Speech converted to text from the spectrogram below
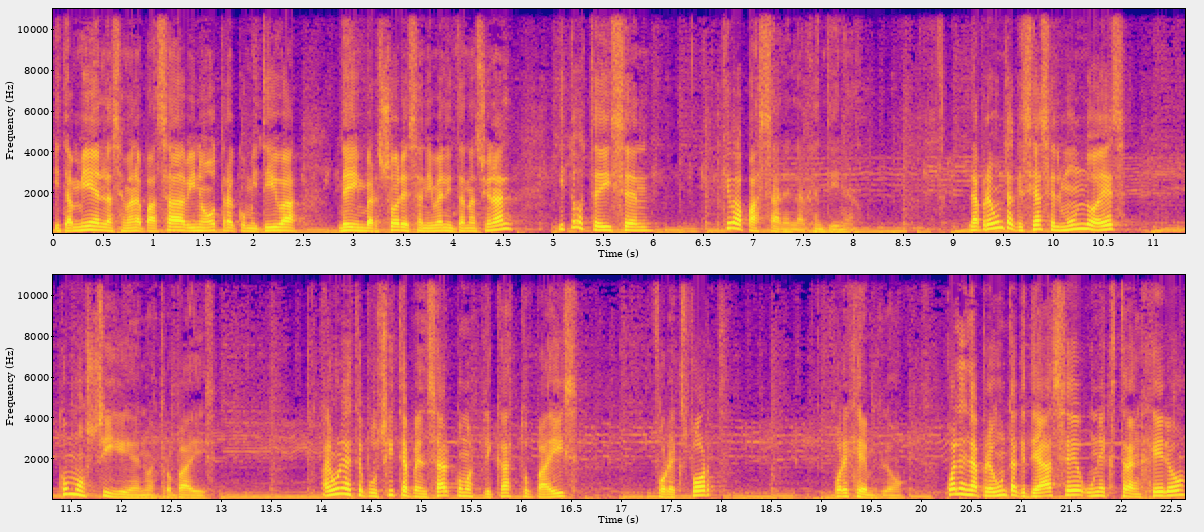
y también la semana pasada vino otra comitiva de inversores a nivel internacional y todos te dicen, ¿qué va a pasar en la Argentina? La pregunta que se hace el mundo es, ¿cómo sigue nuestro país? ¿Alguna vez te pusiste a pensar cómo explicás tu país for export? Por ejemplo, ¿cuál es la pregunta que te hace un extranjero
